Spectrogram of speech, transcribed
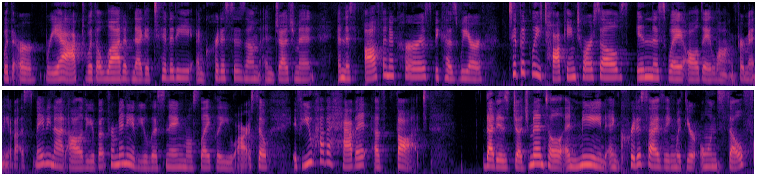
with or react with a lot of negativity and criticism and judgment. And this often occurs because we are typically talking to ourselves in this way all day long for many of us. Maybe not all of you, but for many of you listening, most likely you are. So if you have a habit of thought that is judgmental and mean and criticizing with your own self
